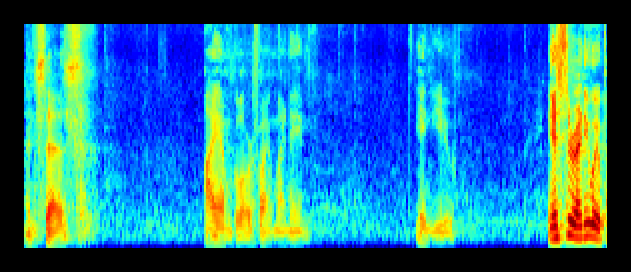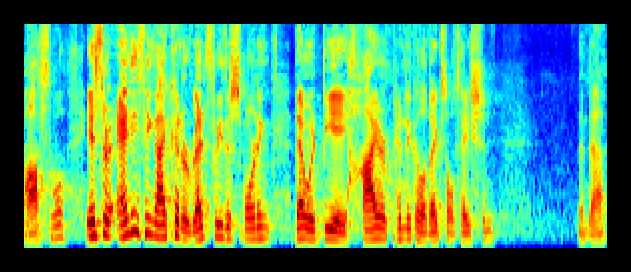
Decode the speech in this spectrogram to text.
and says, I am glorifying my name in you? Is there any way possible? Is there anything I could have read for you this morning that would be a higher pinnacle of exaltation than that?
